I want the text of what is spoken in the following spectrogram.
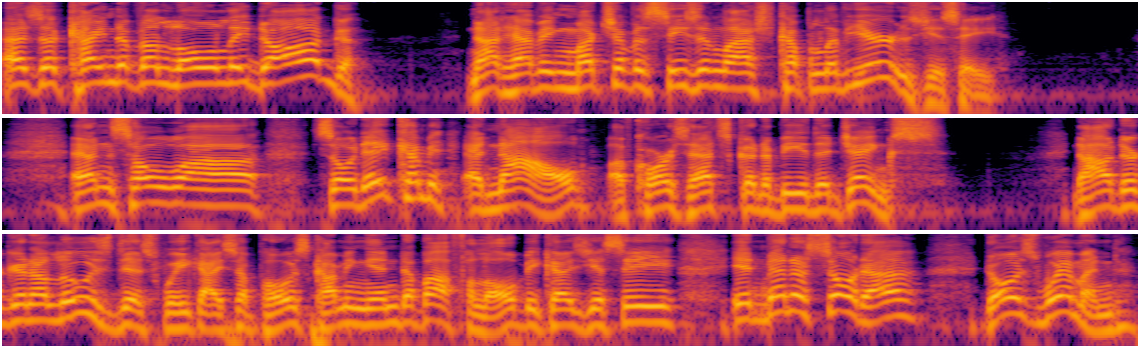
as a kind of a lowly dog, not having much of a season last couple of years, you see. And so, uh, so they come in, and now, of course, that's going to be the jinx. Now they're going to lose this week, I suppose, coming into Buffalo because you see, in Minnesota, those women,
